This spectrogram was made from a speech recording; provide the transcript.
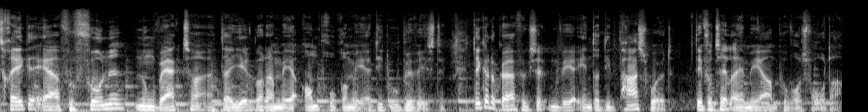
tricket, er at få fundet nogle værktøjer, der hjælper dig med at omprogrammere dit ubevidste. Det kan du gøre for eksempel ved at ændre dit password. Det fortæller jeg mere om på vores foredrag.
